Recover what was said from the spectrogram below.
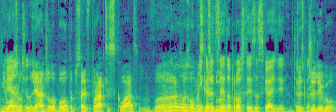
Лианджело. Лианджело Бол, подписали в практис сквад в Ну, Оклахома мне Сити кажется, Блу. это просто из-за связи. То есть только. G-лигу,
